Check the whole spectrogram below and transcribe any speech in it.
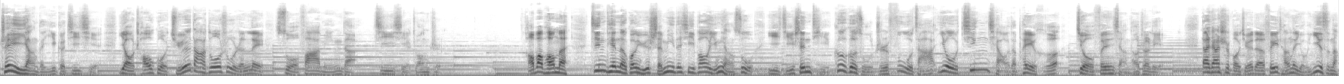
这样的一个机器，要超过绝大多数人类所发明的机械装置。好吧，朋友们，今天呢关于神秘的细胞、营养素以及身体各个组织复杂又精巧的配合，就分享到这里。大家是否觉得非常的有意思呢？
